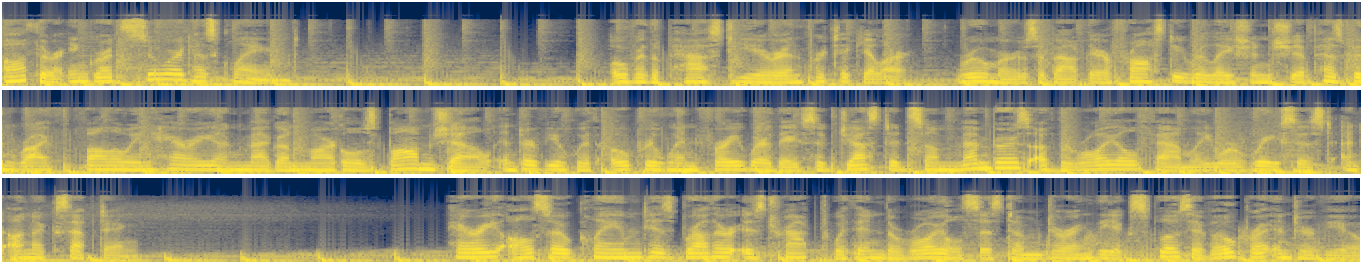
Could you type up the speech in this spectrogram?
author Ingrid Seward has claimed. Over the past year in particular, rumors about their frosty relationship has been rife following Harry and Meghan Markle's bombshell interview with Oprah Winfrey where they suggested some members of the royal family were racist and unaccepting. Harry also claimed his brother is trapped within the royal system during the explosive Oprah interview,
